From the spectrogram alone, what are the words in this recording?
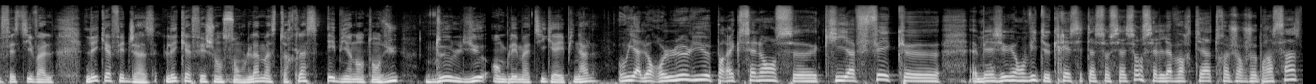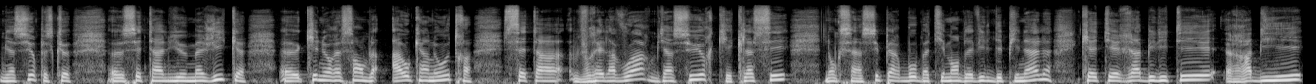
festival. Les cafés jazz, les cafés chansons, la masterclass et bien entendu deux lieux emblématiques à Épinal. Oui, alors le lieu par excellence euh, qui a fait que eh j'ai eu envie de créer cette association, c'est le Lavoir Théâtre Georges Brassens, bien sûr, parce que euh, c'est un lieu magique qui ne ressemble à aucun autre. C'est un vrai lavoir, bien sûr, qui est classé. Donc c'est un super beau bâtiment de la ville d'Épinal qui a été réhabilité, rhabillé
